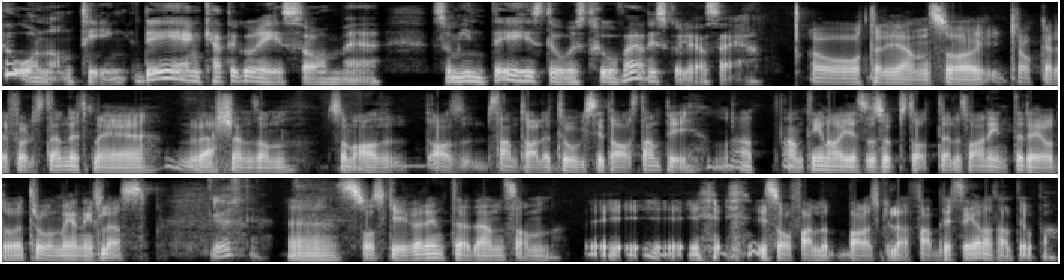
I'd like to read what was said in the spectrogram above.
på någonting. Det är en kategori som, eh, som inte är historiskt trovärdig skulle jag säga. Och återigen så krockar det fullständigt med versen som, som av, av, samtalet tog sitt avstamp i. Att antingen har Jesus uppstått eller så har han inte det och då är tron meningslös. Just det. Eh, så skriver inte den som i, i, i så fall bara skulle ha fabricerat alltihopa.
